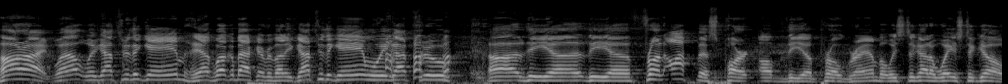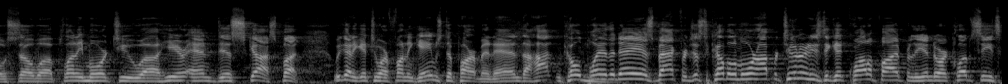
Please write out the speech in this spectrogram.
All right. Well, we got through the game. Yeah, welcome back, everybody. Got through the game. We got through uh, the uh, the uh, front office part of the uh, program, but we still got a ways to go. So, uh, plenty more to uh, hear and discuss. But we got to get to our fun and games department, and the hot and cold play of the day is back for just a couple of more opportunities to get qualified for the indoor club seats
